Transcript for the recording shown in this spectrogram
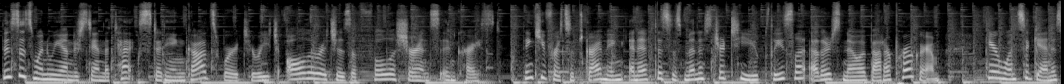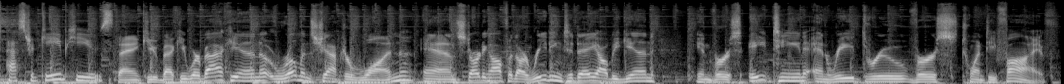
This is when we understand the text, studying God's Word to reach all the riches of full assurance in Christ. Thank you for subscribing, and if this has ministered to you, please let others know about our program. Here once again is Pastor Gabe Hughes. Thank you, Becky. We're back in Romans chapter 1, and starting off with our reading today, I'll begin in verse 18 and read through verse 25.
